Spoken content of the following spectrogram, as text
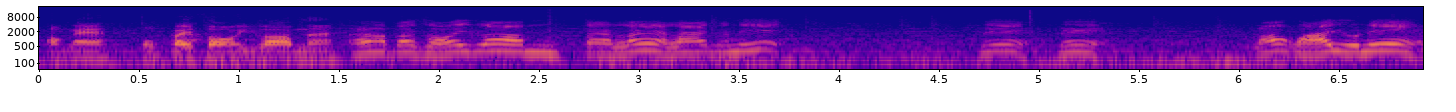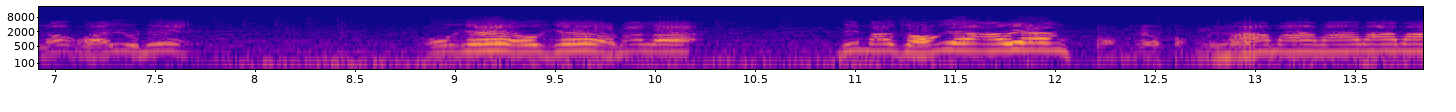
เอาไง ผมไปสองอีกรอบนะเออไปสองอีกรอบแต่แร่ลายกันนี้ นี่นี่ล้อขวาอยู่นี่ล้อขวาอยู่นี่ โอเค โอเค นั่นแหละ นี่มาสองยังเอายัง สองแล้วสองแล้วมามามามามา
